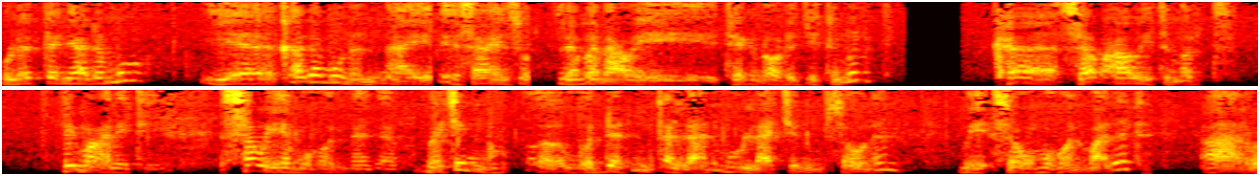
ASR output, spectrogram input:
ሁለተኛ ደግሞ የቀለሙንና የሳይንሱ ዘመናዊ ቴክኖሎጂ ትምህርት ከሰብአዊ ትምህርት ሂማኒቲ ሰው የመሆን ነገር መቼም ወደድንም ጠላንም ሁላችንም ሰው ነን። ሰው መሆን ማለት አርባ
